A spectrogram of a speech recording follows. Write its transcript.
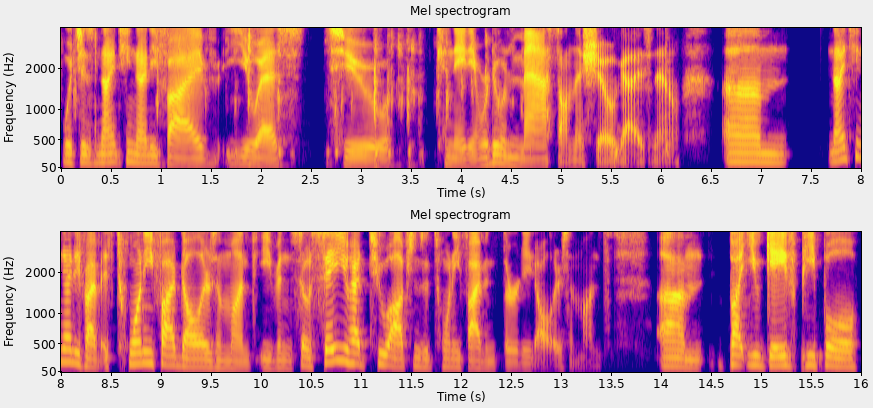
which is 1995 US to Canadian, we're doing math on this show, guys. Now, um, 1995 is $25 a month even so say you had two options with 25 and $30 a month um, but you gave people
